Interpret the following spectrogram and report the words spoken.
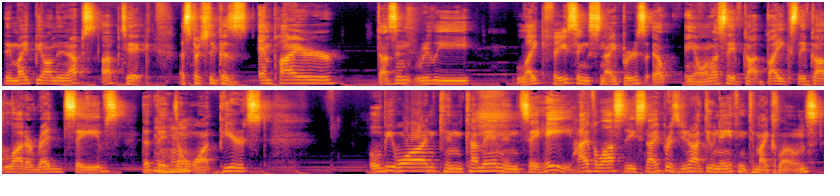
They might be on an up- uptick, especially because Empire doesn't really like facing snipers. You know, unless they've got bikes, they've got a lot of red saves that they mm-hmm. don't want pierced. Obi Wan can come in and say, "Hey, high velocity snipers, you're not doing anything to my clones.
